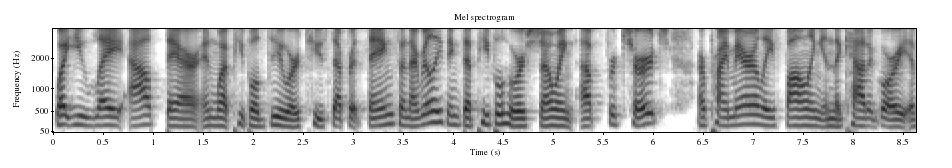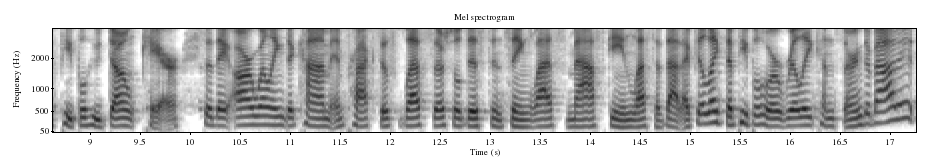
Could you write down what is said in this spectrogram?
what you lay out there and what people do are two separate things. And I really think that people who are showing up for church are primarily falling in the category of people who don't care. So they are willing to come and practice less social distancing, less masking, less of that. I feel like the people who are really concerned about it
